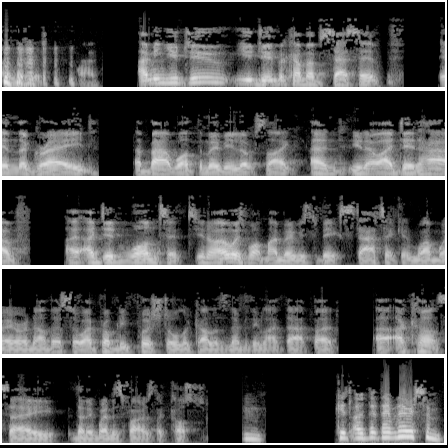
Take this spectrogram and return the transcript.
I, wish I had. I mean, you do you do become obsessive in the grade about what the movie looks like, and you know, I did have. I, I did want it, you know, I always want my movies to be ecstatic in one way or another, so I probably pushed all the colors and everything like that, but uh, I can't say that it went as far as the costume. Because uh, there, there is some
